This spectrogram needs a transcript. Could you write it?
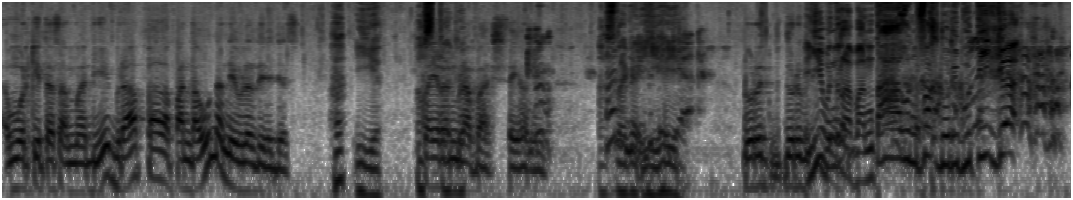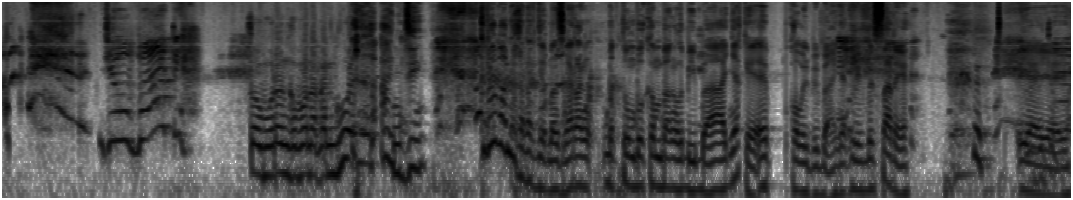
umur kita sama dia berapa 8 tahunan ya berarti ya Jas? Hah iya. Kelahiran berapa? Kelahiran astaga iya ya. 2000 2000 Iya bener 8 tahun, fuck 2003 Jauh banget ya. Seumuran keponakan gue ya. Anjing Kenapa anak-anak zaman sekarang bertumbuh kembang lebih banyak ya Eh kok lebih banyak, lebih besar ya Iya iya iya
